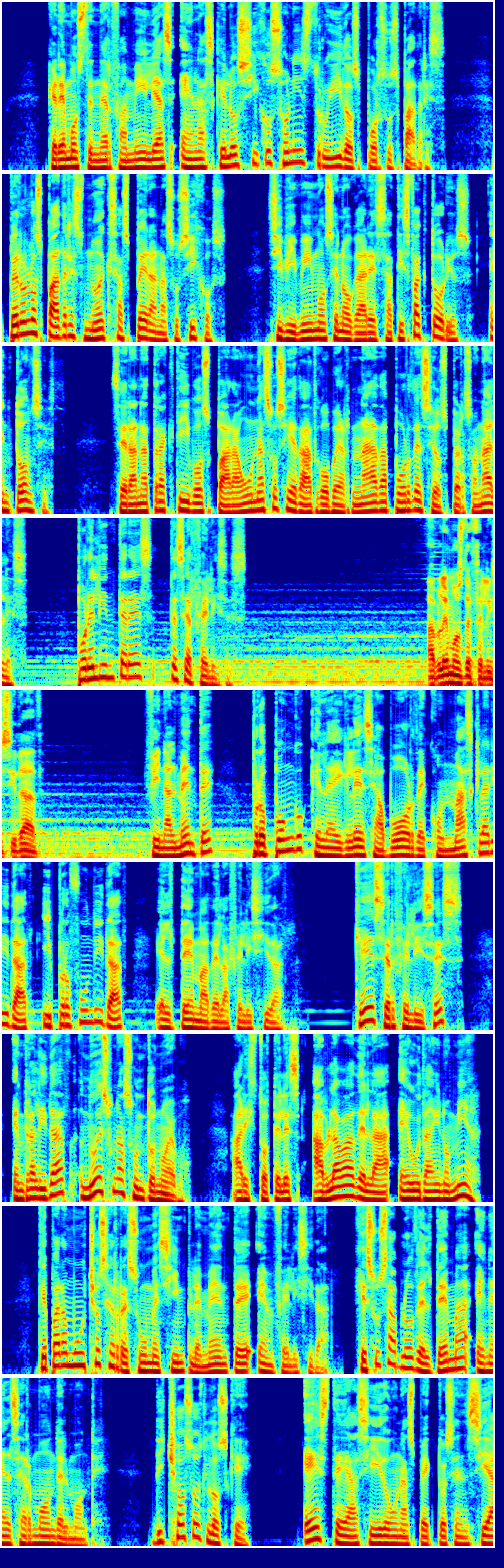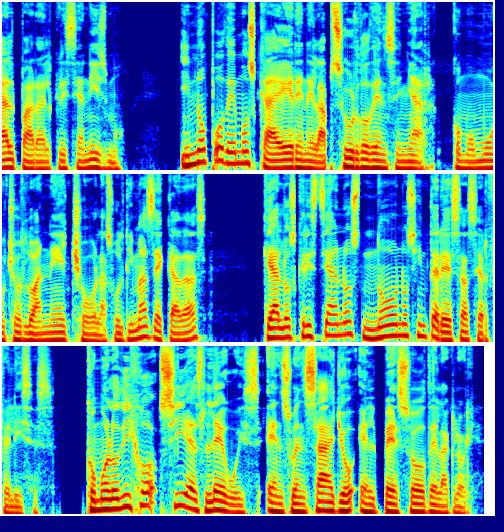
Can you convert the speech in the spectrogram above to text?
Queremos tener familias en las que los hijos son instruidos por sus padres, pero los padres no exasperan a sus hijos. Si vivimos en hogares satisfactorios, entonces, serán atractivos para una sociedad gobernada por deseos personales, por el interés de ser felices. Hablemos de felicidad. Finalmente, propongo que la Iglesia aborde con más claridad y profundidad el tema de la felicidad. ¿Qué es ser felices? En realidad no es un asunto nuevo. Aristóteles hablaba de la eudainomía, que para muchos se resume simplemente en felicidad. Jesús habló del tema en el Sermón del Monte. Dichosos los que. Este ha sido un aspecto esencial para el cristianismo, y no podemos caer en el absurdo de enseñar, como muchos lo han hecho las últimas décadas, que a los cristianos no nos interesa ser felices. Como lo dijo C.S. Lewis en su ensayo El peso de la gloria,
